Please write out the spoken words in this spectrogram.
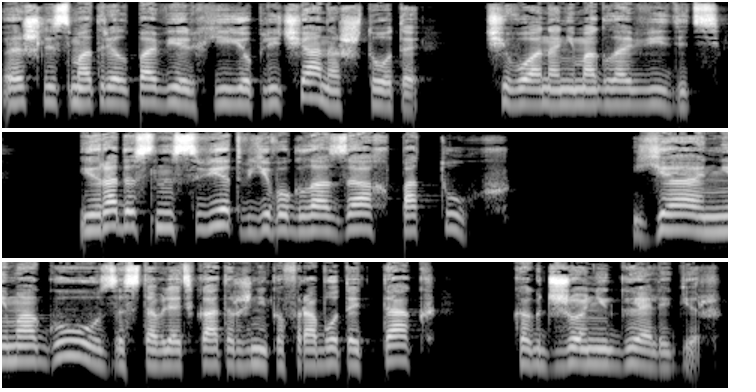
Эшли смотрел поверх ее плеча на что-то, чего она не могла видеть, и радостный свет в его глазах потух. «Я не могу заставлять каторжников работать так, как Джонни Геллигер.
